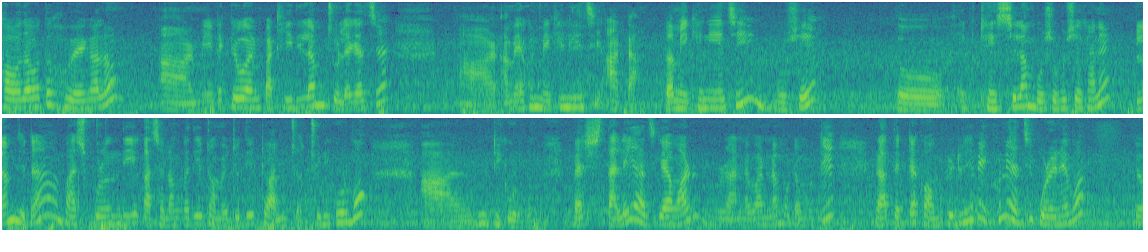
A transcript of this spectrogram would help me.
খাওয়া দাওয়া তো হয়ে গেল। আর মেয়েটাকেও আমি পাঠিয়ে দিলাম, চলে গেছে। আর আমি এখন মেখে নিয়েছি আটা। তা মেখে নিয়েছি বসে। তো একটু ঠেসছিলাম, বসে বসে এখানে। বললাম যেটা পাঁচফোড়ন দিয়ে, কাঁচা লঙ্কা দিয়ে, টমেটো দিয়ে একটু আলু চচ্চড়ি করব আর রুটি করব। ব্যাস, তাহলেই আজকে আমার রান্নাবান্না মোটামুটি রাতেরটা কমপ্লিট হয়ে যাবে। এক্ষুনি যাচ্ছি, করে নেব। তো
